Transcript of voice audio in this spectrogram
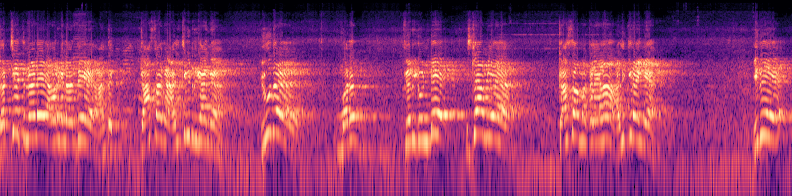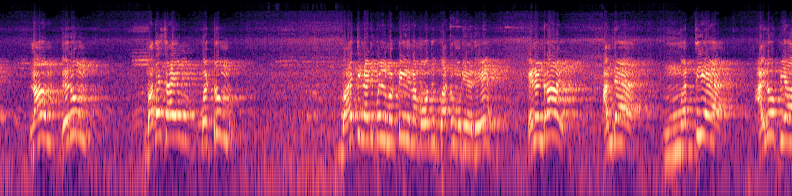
லட்சியத்தினாலே அவர்கள் வந்து அந்த காசாக அழிச்சுக்கிட்டு இருக்காங்க. யூத மத வெறி கொண்டு இஸ்லாமிய காசா மக்களை எல்லாம் அழிக்கிறாங்க. இது நாம் வெறும் மத சாயம் மற்றும் மதத்தின் அடிப்படையில் மட்டும் இதை நம்ம வந்து பார்க்க முடியாது. ஏனென்றால் அந்த மத்திய ஐரோப்பியா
